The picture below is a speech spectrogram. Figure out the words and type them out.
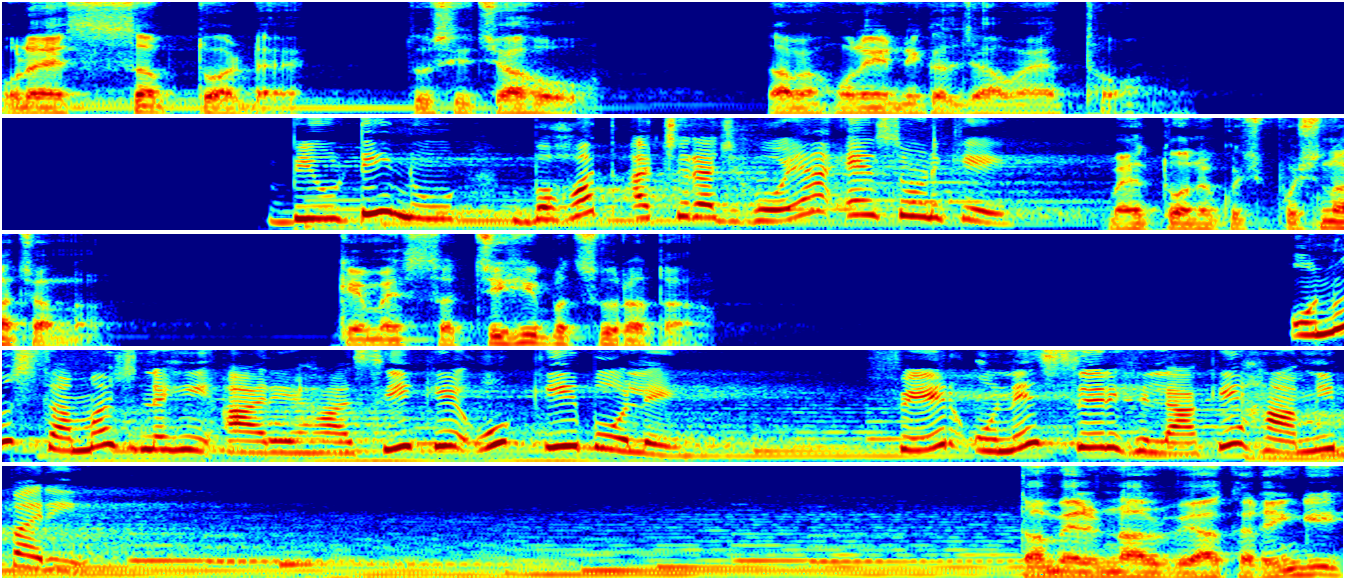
ਹੁਣ ਇਹ ਸਭ ਤੁਹਾਡਾ ਹੈ। ਤੁਸੀਂ ਚਾਹੋ ਤਾਂ ਮੈਂ ਹੁਣੇ ਨਿਕਲ ਜਾਵਾਂ ਇੱਥੋਂ। ਬਿਊਟੀ ਨੂੰ ਬਹੁਤ ਅਚਰਜ ਹੋਇਆ ਇਹ ਸੁਣ ਕੇ। ਮੈਂ ਤੁਹਾਨੂੰ ਕੁਝ ਪੁੱਛਣਾ ਚਾਹੁੰਦਾ ਕਿ ਮੈਂ ਸੱਚੀ ਹੀ ਬਦਸੂਰਤ ਹਾਂ? ਉਹਨੂੰ ਸਮਝ ਨਹੀਂ ਆ ਰਿਹਾ ਸੀ ਕਿ ਉਹ ਕੀ ਬੋਲੇ। ਫਿਰ ਉਹਨੇ ਸਿਰ ਹਿਲਾ ਕੇ ਹਾਮੀ ਭਰੀ। ਤਾਂ ਮੇਰੇ ਨਾਲ ਵਿਆਹ ਕਰੇਂਗੀ?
